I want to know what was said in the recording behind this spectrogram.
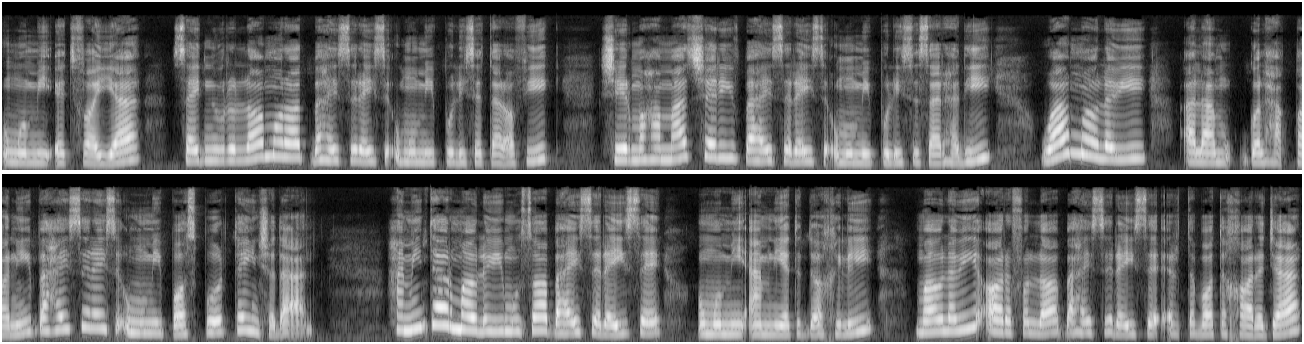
عمومی اطفاییه سید نورالله مراد به حیث رئیس عمومی پلیس ترافیک شیر محمد شریف به حیث رئیس عمومی پلیس سرحدی و مولوی علم گلحقانی به حیث رئیس عمومی پاسپورت تعیین شدهاند. همینطور مولوی موسی به حیث رئیس عمومی امنیت داخلی مولوی عارف الله به حیث رئیس ارتباط خارجه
